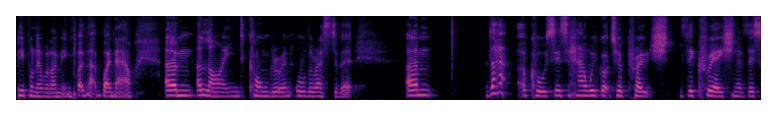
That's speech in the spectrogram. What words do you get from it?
people know what I mean by that by now. Um, aligned, congruent, all the rest of it. Um, that, of course, is how we've got to approach the creation of this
